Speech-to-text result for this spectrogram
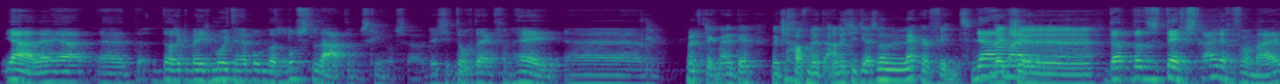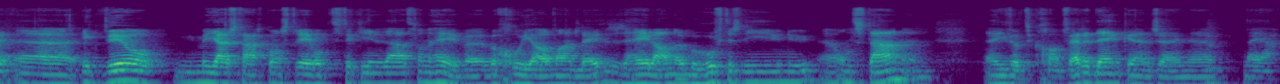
ja, nou ja eh, dat ik een beetje moeite heb om dat los te laten misschien of zo. Dat je toch denkt van, hé, hey, Maar het klinkt mij want je gaf net aan dat je het juist wel lekker vindt. Ja, dat maar- je, dat, dat is het tegenstrijdige voor mij. Eh, ik wil me juist graag concentreren op het stukje inderdaad van, hé, hey, we, we groeien allemaal in het leven. Dus hele andere behoeftes die nu eh, ontstaan. En eh, je wilt natuurlijk gewoon verder denken en zijn, eh, nou ja,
